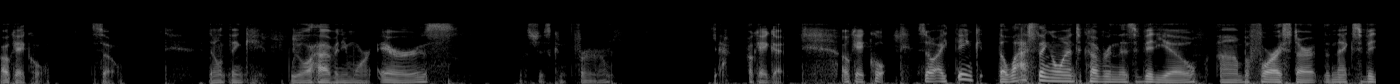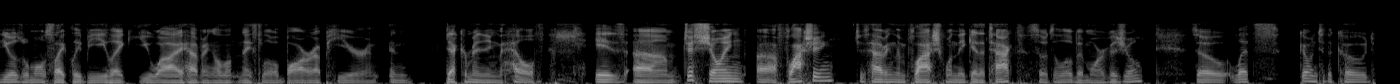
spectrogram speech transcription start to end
Okay, cool. So don't think we will have any more errors. Let's just confirm. Yeah, okay, good. Okay, cool. So I think the last thing I wanted to cover in this video, um, before I start, the next videos will most likely be like UI having a nice little bar up here and, and decrementing the health, is um, just showing uh, flashing just having them flash when they get attacked, so it's a little bit more visual. So let's go into the code.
